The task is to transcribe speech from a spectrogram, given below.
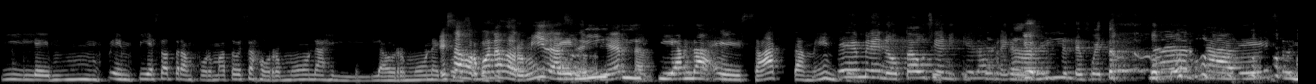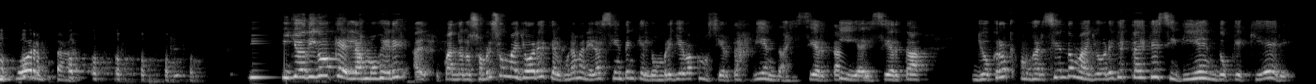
y le mm, empieza a transformar todas esas hormonas y la hormona. esas hormonas dormidas se despiertan. Y anda, exactamente. De menopausia, ni que la fregada, se te fue todo. Nada de eso importa. Y, Y yo digo que las mujeres, eh, cuando los hombres son mayores, de alguna manera sienten que el hombre lleva como ciertas riendas y cierta guía y cierta... Yo creo que la mujer siendo mayor, ella está decidiendo qué quiere.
